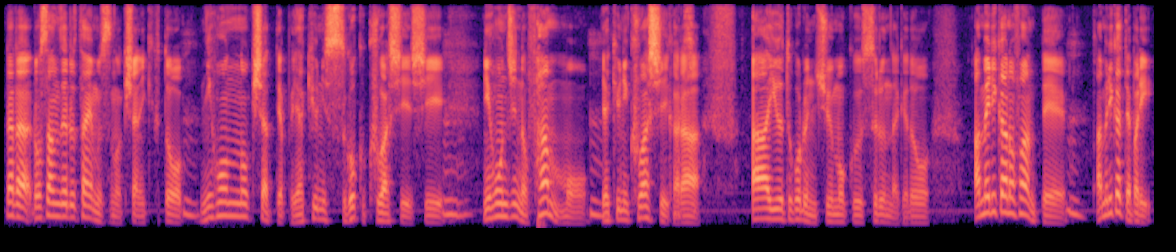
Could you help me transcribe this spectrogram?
だからロサンゼルタイムズの記者に聞くと、うん。日本の記者ってやっぱ野球にすごく詳しいし、うん。日本人のファンもうん。野球に詳しいから、ああいうところに注目するんだけどアメリカのファンって、うん。アメリカってやっぱり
